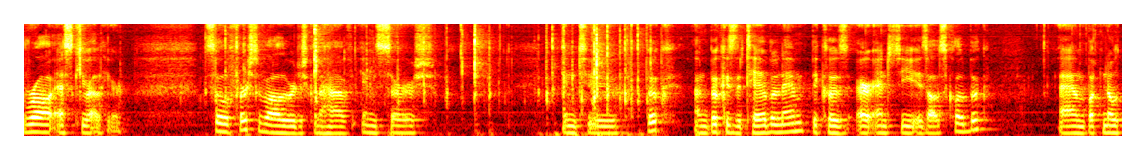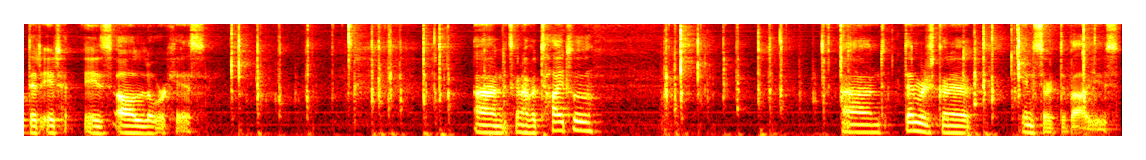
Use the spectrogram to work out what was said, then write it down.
raw SQL here. So first of all, we're just going to have insert into book and book is the table name because our entity is also called book. Um, but note that it is all lowercase. And it's going to have a title. And then we're just going to insert the values.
